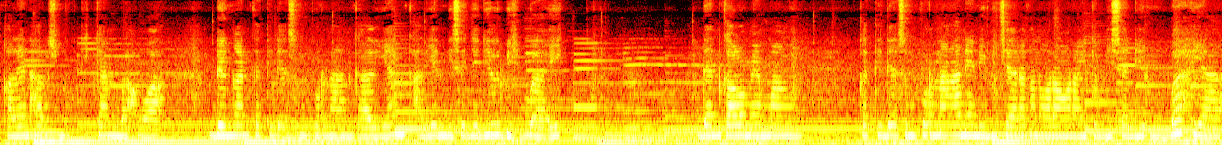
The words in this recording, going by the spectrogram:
kalian harus buktikan bahwa dengan ketidaksempurnaan kalian kalian bisa jadi lebih baik. Dan kalau memang ketidaksempurnaan yang dibicarakan orang-orang itu bisa dirubah ya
